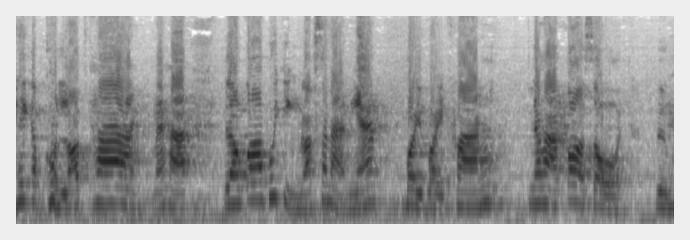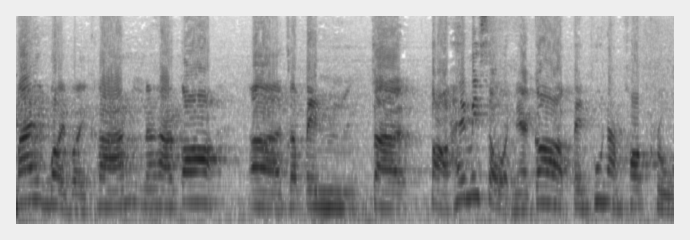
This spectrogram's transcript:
ให้กับคนรอบข้างนะคะแล้วก็ผู้หญิงลักษณะเนี้ยบ่อยๆ ครั้งนะคะ ก็โสดหรือไม่บ่อยๆ ครั้งนะคะ ก็ จะเป็นจะต่อให้ไม่โสดเนี่ยก็เป็นผู้นำครอบครัว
